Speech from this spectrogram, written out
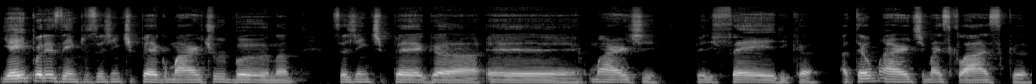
E aí, por exemplo, se a gente pega uma arte urbana, se a gente pega é, uma arte periférica, até uma arte mais clássica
